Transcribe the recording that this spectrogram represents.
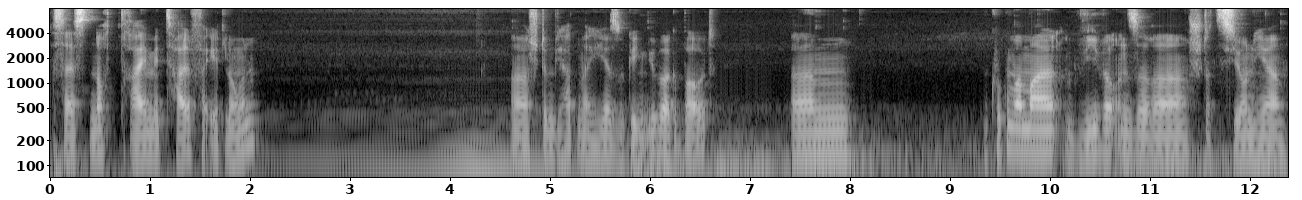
Das heißt noch 3 Metallveredelungen. Äh, stimmt, die hatten wir hier so gegenüber gebaut. Ähm, gucken wir mal, wie wir unsere Station hier...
